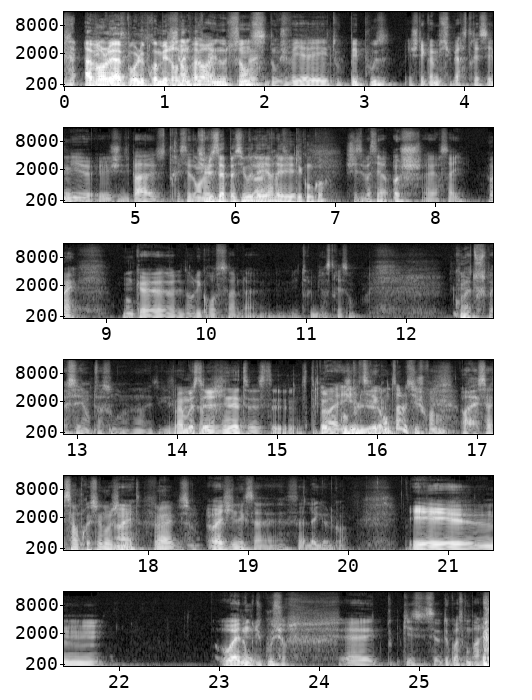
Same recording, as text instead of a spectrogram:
Avant le, pour le premier jour j'ai encore une autre chance, donc je vais y aller tout pépouse. Et j'étais quand même super stressé, mais euh, j'étais pas stressé dans Tu le- les as passés où d'ailleurs, les, les concours? Je les ai passés à Hoche, à Versailles. Ouais. Donc, euh, dans les grosses salles, là, les trucs bien stressants. Qu'on a tous passé, hein, de toute façon. euh, Ouais, moi, c'était Ginette, euh, c'était pas Ouais, beaucoup Ginette, plus. c'est euh, grandes salles aussi, je crois, non? Ouais, c'est assez impressionnant, Ginette. Ouais, bien sûr. Ouais, Ginette, ça, ça a de la gueule, quoi. Et euh, Ouais, donc du coup, sur. euh, de quoi est-ce qu'on parlait?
